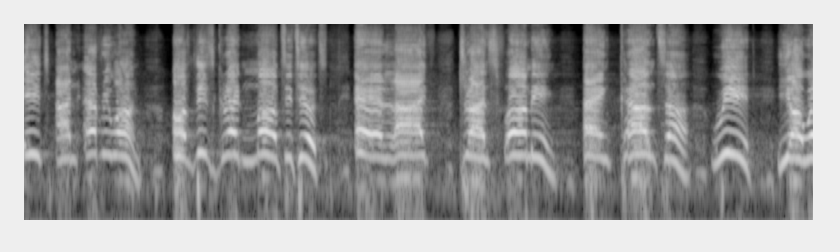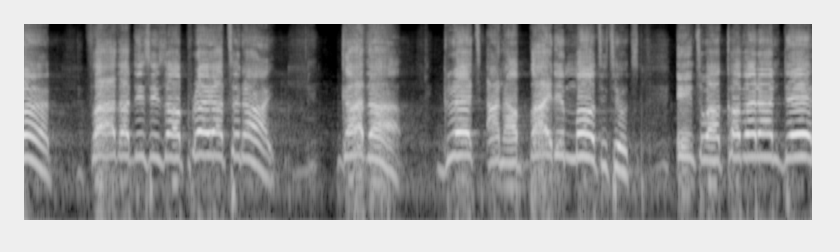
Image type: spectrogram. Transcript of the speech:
each and every one of these great multitudes a life transforming encounter with your word. Father, this is our prayer tonight. Gather great and abiding multitudes into our covenant day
